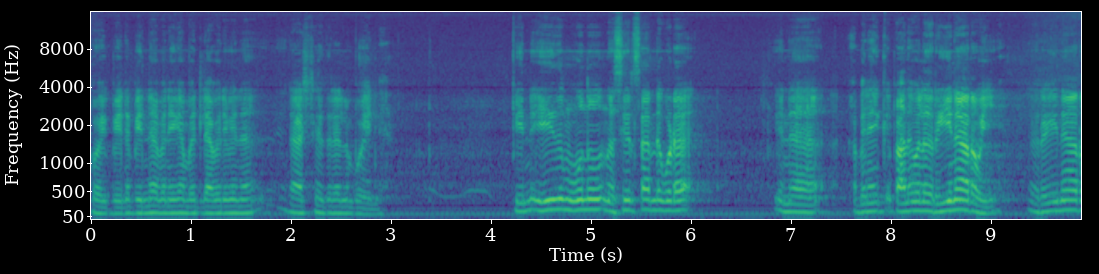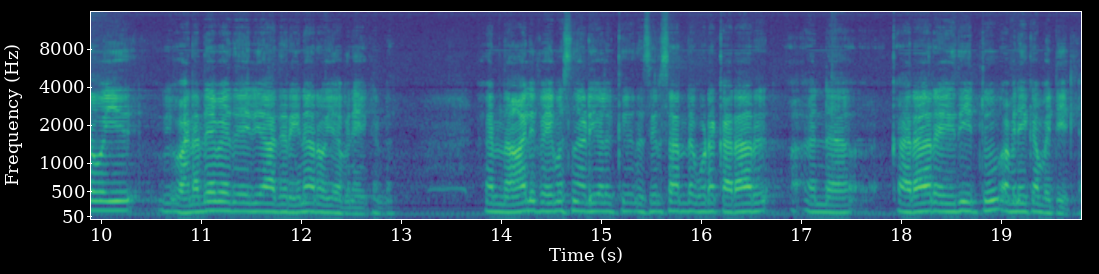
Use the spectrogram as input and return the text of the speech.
പോയി. പിന്നെ പിന്നെ അഭിനയിക്കാൻ പറ്റില്ല. അവർ പിന്നെ രാഷ്ട്രീയത്തിലെല്ലാം പോയില്ല? പിന്നെ ഇത് മൂന്ന് നസീർ സാറിന്റെ കൂടെ പിന്നെ അഭിനയിക്ക ഇപ്പം അതുപോലെ റീന റോയി. റീന റോയി വനദേവേദയിൽ ആദ്യം റീന റോയി അഭിനയിക്കുന്നുണ്ട്. അങ്ങനെ നാല് ഫേമസ് നടികൾക്ക് നസീർ സാറിന്റെ കൂടെ കരാറ് പിന്നെ കരാർ എഴുതിയിട്ടും അഭിനയിക്കാൻ പറ്റിയില്ല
